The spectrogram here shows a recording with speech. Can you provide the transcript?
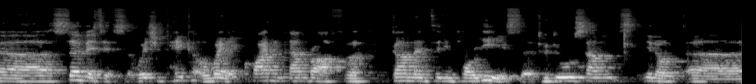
uh, services, which take away quite a number of uh, government employees to do some, you know, uh,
